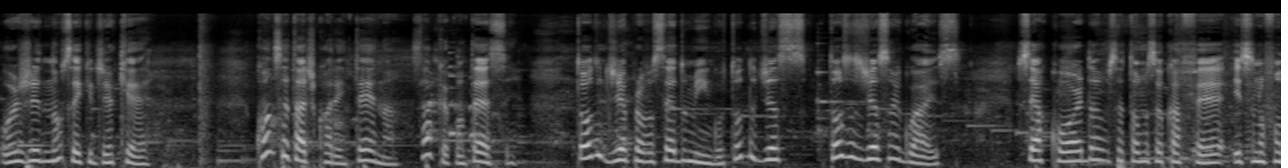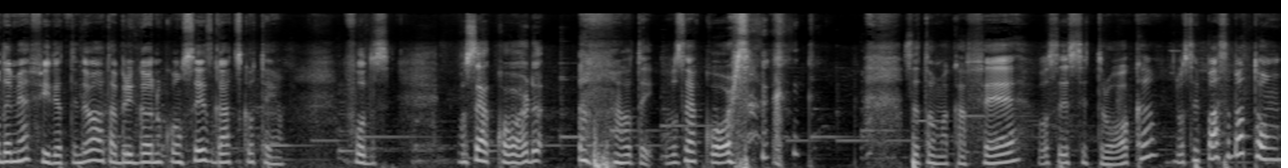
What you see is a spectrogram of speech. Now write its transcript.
Hoje não sei que dia que é. Quando você tá de quarentena, sabe o que acontece? Todo dia para você é domingo. Todo dia, todos os dias são iguais. Você acorda, você toma seu café. Isso no fundo é minha filha, entendeu? Ela tá brigando com seis gatos que eu tenho. Foda-se. Você acorda. Você acorda. você toma café, você se troca, você passa batom.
